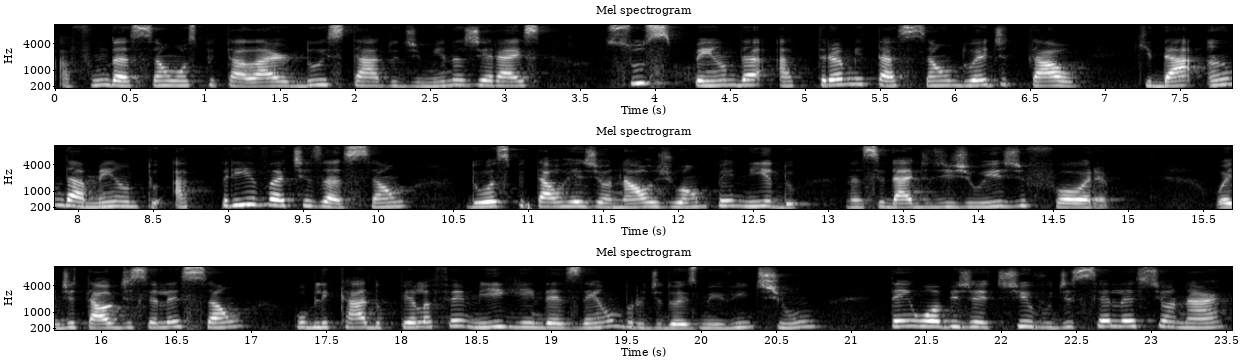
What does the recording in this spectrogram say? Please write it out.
a Fundação Hospitalar do Estado de Minas Gerais, suspenda a tramitação do edital que dá andamento à privatização do Hospital Regional João Penido, na cidade de Juiz de Fora. O edital de seleção, publicado pela FEMIG em dezembro de 2021, tem o objetivo de selecionar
